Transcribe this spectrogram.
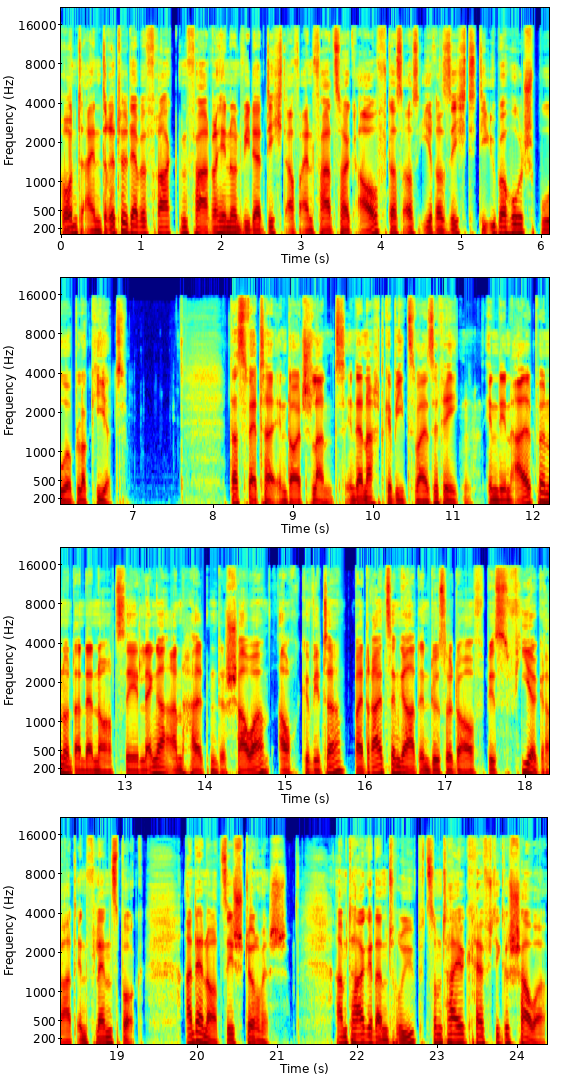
Rund ein Drittel der Befragten fahre hin und wieder dicht auf ein Fahrzeug auf, das aus ihrer Sicht die Überholspur blockiert. Das Wetter in Deutschland. In der Nacht gebietsweise Regen. In den Alpen und an der Nordsee länger anhaltende Schauer, auch Gewitter, bei 13 Grad in Düsseldorf bis 4 Grad in Flensburg. An der Nordsee stürmisch. Am Tage dann trüb, zum Teil kräftige Schauer.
